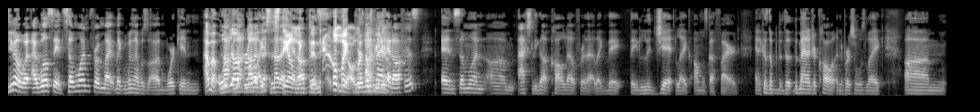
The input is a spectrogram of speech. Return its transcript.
Do you know what I will say? It's someone from my like when I was um, working. I'm uh, an old not- job, not- bro. not at I used to not stay on LinkedIn oh my god! the It work wasn't at head office, and someone um actually got called out for that. Like they they legit like almost got fired, and because the, the the manager called and the person was like, um.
